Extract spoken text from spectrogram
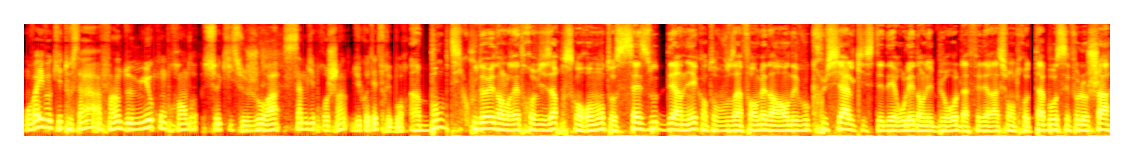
On va évoquer tout ça afin de mieux comprendre ce qui se jouera samedi prochain du côté de Fribourg. Un bon petit coup d'œil dans le rétroviseur parce qu'on remonte au 16 août dernier quand on vous informait d'un rendez-vous crucial qui s'était déroulé dans les bureaux de la fédération entre Tabo Sefolosha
